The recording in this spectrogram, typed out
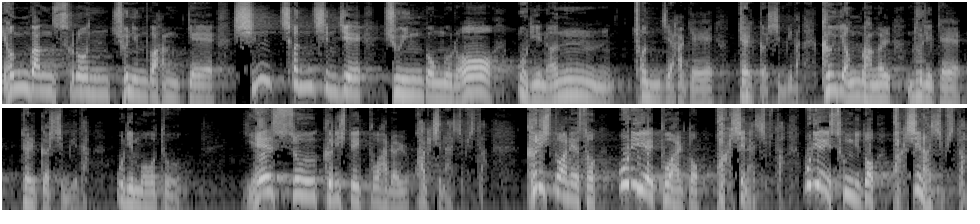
영광스러운 주님과 함께 신천신지의 주인공으로 우리는 존재하게 될 것입니다. 그 영광을 누리게 될 것입니다. 우리 모두 예수 그리스도의 부활을 확신하십시다. 그리스도 안에서 우리의 부활도 확신하십시다. 우리의 승리도 확신하십시다.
